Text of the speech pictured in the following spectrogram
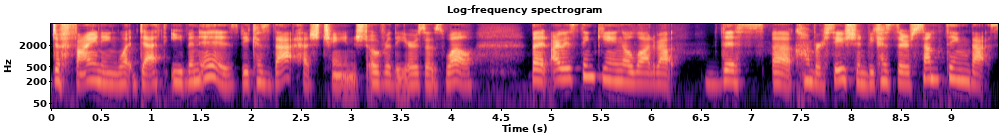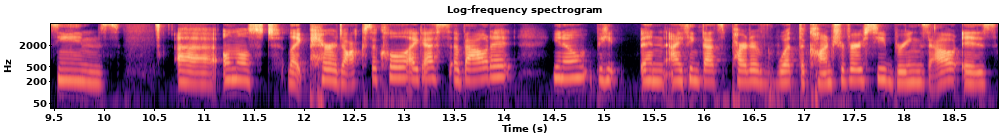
defining what death even is because that has changed over the years as well but i was thinking a lot about this uh, conversation because there's something that seems uh, almost like paradoxical, I guess, about it. You know, and I think that's part of what the controversy brings out is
